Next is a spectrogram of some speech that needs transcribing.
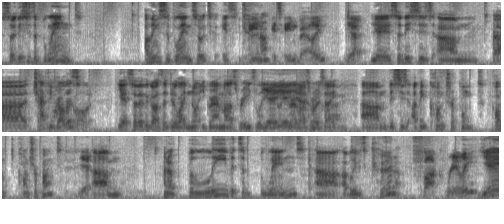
So this is a blend. I think it's a blend. So it's it's Kerner. It's Eden Valley. Yeah. Yeah. So this is um uh Chaffey Oh my Brothers. God. Yeah, so they're the guys that do like not your grandma's Riesling, Yeah, not yeah, your grandma's yeah. rosé. Um, this is I think Kontrapunkt. Con- Kontrapunkt. Yeah. Um, and I believe it's a blend. Uh, I believe it's Kerner. Fuck, really? Yeah, yeah,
